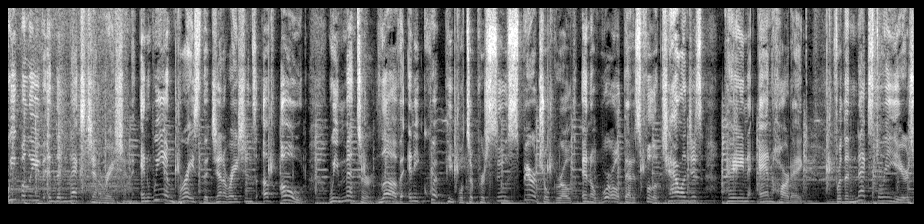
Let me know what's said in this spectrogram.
We believe in the next generation, and we embrace the generations of old. We mentor, love, and equip people to pursue spiritual growth in a world that is full of challenges, pain, and heartache. For the next three years,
